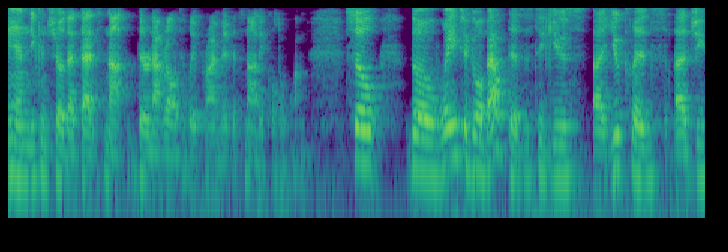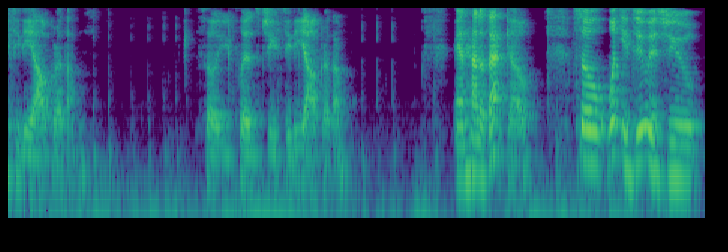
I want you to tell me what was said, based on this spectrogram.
And you can show that that's not, they're not relatively prime if it's not equal to one. So the way to go about this is to use uh, Euclid's uh, GCD algorithm. So Euclid's GCD algorithm. And how does that go? So what you do is you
